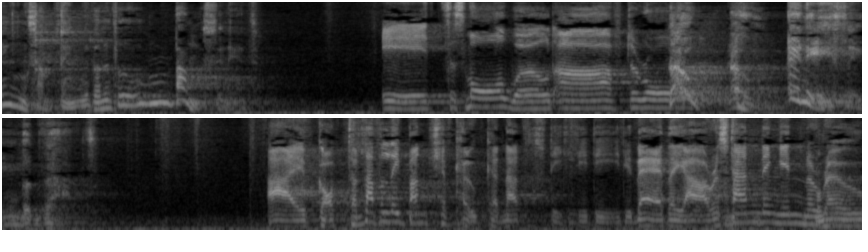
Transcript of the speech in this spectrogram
Sing something with a little bounce in it. It's a small world after all. No, no, anything but that. I've got a lovely bunch of coconuts. Diddly dee There they are, standing in a row.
